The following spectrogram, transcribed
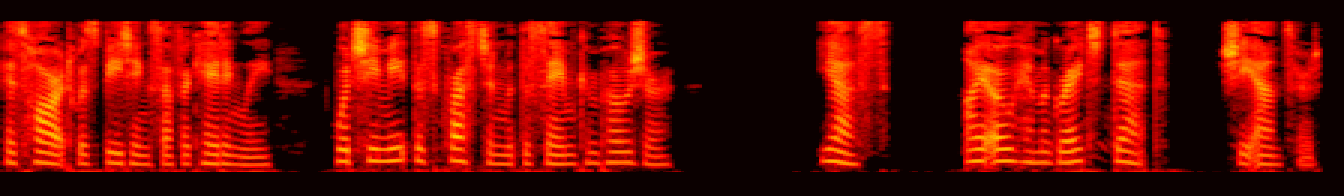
His heart was beating suffocatingly. Would she meet this question with the same composure? "Yes. I owe him a great debt," she answered,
